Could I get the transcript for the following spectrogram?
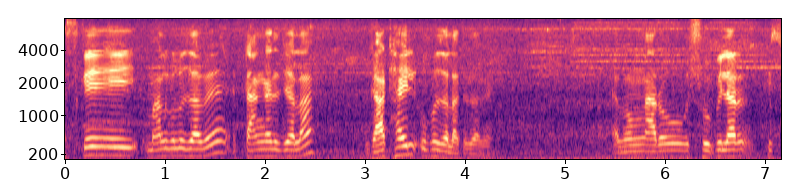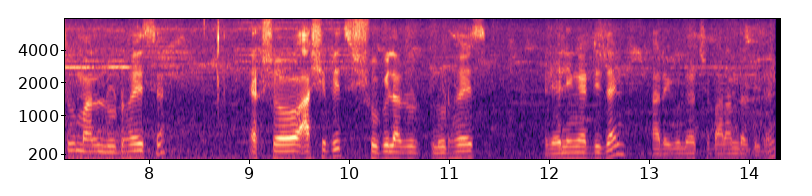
আজকে এই মালগুলো যাবে টাঙ্গাইল জেলা, গাঠাইল উপজেলাতে যাবে। এবং আরও সুপিলার কিছু মাল লুট হয়েছে। একশো আশি পিস সুপিলার লুট হয়েছে। রেলিংয়ের ডিজাইন আর এগুলো হচ্ছে বারান্দার ডিজাইন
